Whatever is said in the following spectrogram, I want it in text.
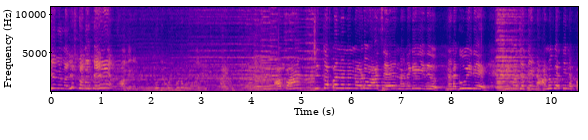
ಈ ನಿನ್ನ ಇಷ್ಟದಂತೆ ಆಯ್ತು. ಅಪ್ಪ ಚಿಕ್ಕಪ್ಪನನ್ನು ನೋಡುವ ಆಸೆ ನನಗೆ ಇದು ನನಗೂ ಇದೆ. ನಿಮ್ಮ ಜೊತೆ ನಾನು ಬರ್ತೀನಪ್ಪ.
